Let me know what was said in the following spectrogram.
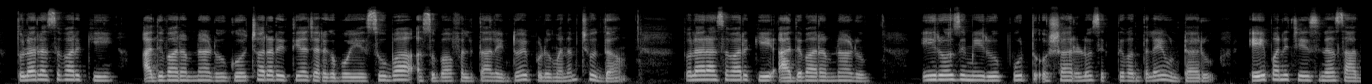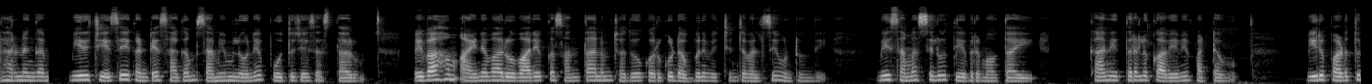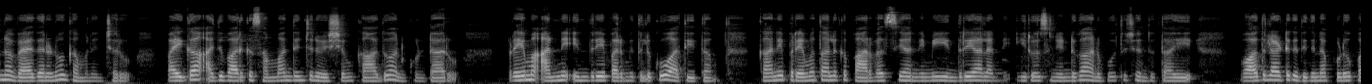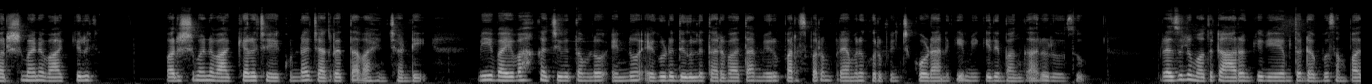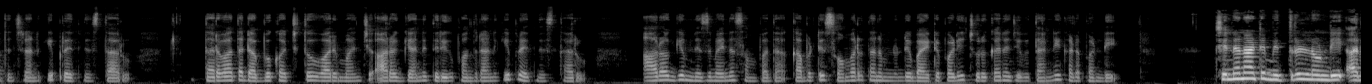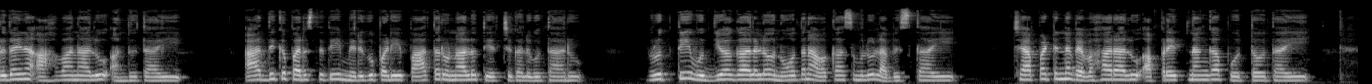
తులారాశి వారికి ఆదివారం నాడు గోచార రీత్యా జరగబోయే శుభ అశుభ ఫలితాలేంటో ఇప్పుడు మనం చూద్దాం. తులారాశి వారికి ఆదివారం నాడు ఈరోజు మీరు పూర్తి హుషారులో శక్తివంతులై ఉంటారు. ఏ పని చేసినా సాధారణంగా మీరు చేసే కంటే సగం సమయంలోనే పూర్తి చేసేస్తారు. వివాహం అయిన వారు వారి యొక్క సంతానం చదువు కొరకు డబ్బును వెచ్చించవలసి ఉంటుంది. మీ సమస్యలు తీవ్రమవుతాయి. కానీ ఇతరులకు అవేమీ పట్టవు. మీరు పడుతున్న వేదనను గమనించరు. పైగా అది వారికి సంబంధించిన విషయం కాదు అనుకుంటారు. ప్రేమ అన్ని ఇంద్రియ పరిమితులకు అతీతం. కానీ ప్రేమ తాలూక పార్వస్యాన్ని మీ ఇంద్రియాలన్నీ ఈరోజు నిండుగా అనుభూతి చెందుతాయి. వాదులాటకు దిగినప్పుడు పరుషమైన వాక్యులు పరుషమైన వాక్యాలు చేయకుండా జాగ్రత్త వహించండి. మీ వైవాహిక జీవితంలో ఎన్నో ఎగుడు దిగుల తర్వాత మీరు పరస్పరం ప్రేమను కురిపించుకోవడానికి మీకు ఇది బంగారు రోజు. ప్రజలు మొదట ఆరోగ్య వ్యయంతో డబ్బు సంపాదించడానికి ప్రయత్నిస్తారు. తర్వాత డబ్బు ఖర్చుతో వారి మంచి ఆరోగ్యాన్ని తిరిగి పొందడానికి ప్రయత్నిస్తారు. ఆరోగ్యం నిజమైన సంపద. కాబట్టి సోమరతనం నుండి బయటపడి చురుకైన జీవితాన్ని గడపండి. చిన్ననాటి మిత్రుల నుండి అరుదైన ఆహ్వానాలు అందుతాయి. ఆర్థిక పరిస్థితి మెరుగుపడి పాత రుణాలు తీర్చగలుగుతారు. వృత్తి ఉద్యోగాలలో నూతన అవకాశములు లభిస్తాయి. చేపట్టిన వ్యవహారాలు అప్రయత్నంగా పూర్తవుతాయి.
